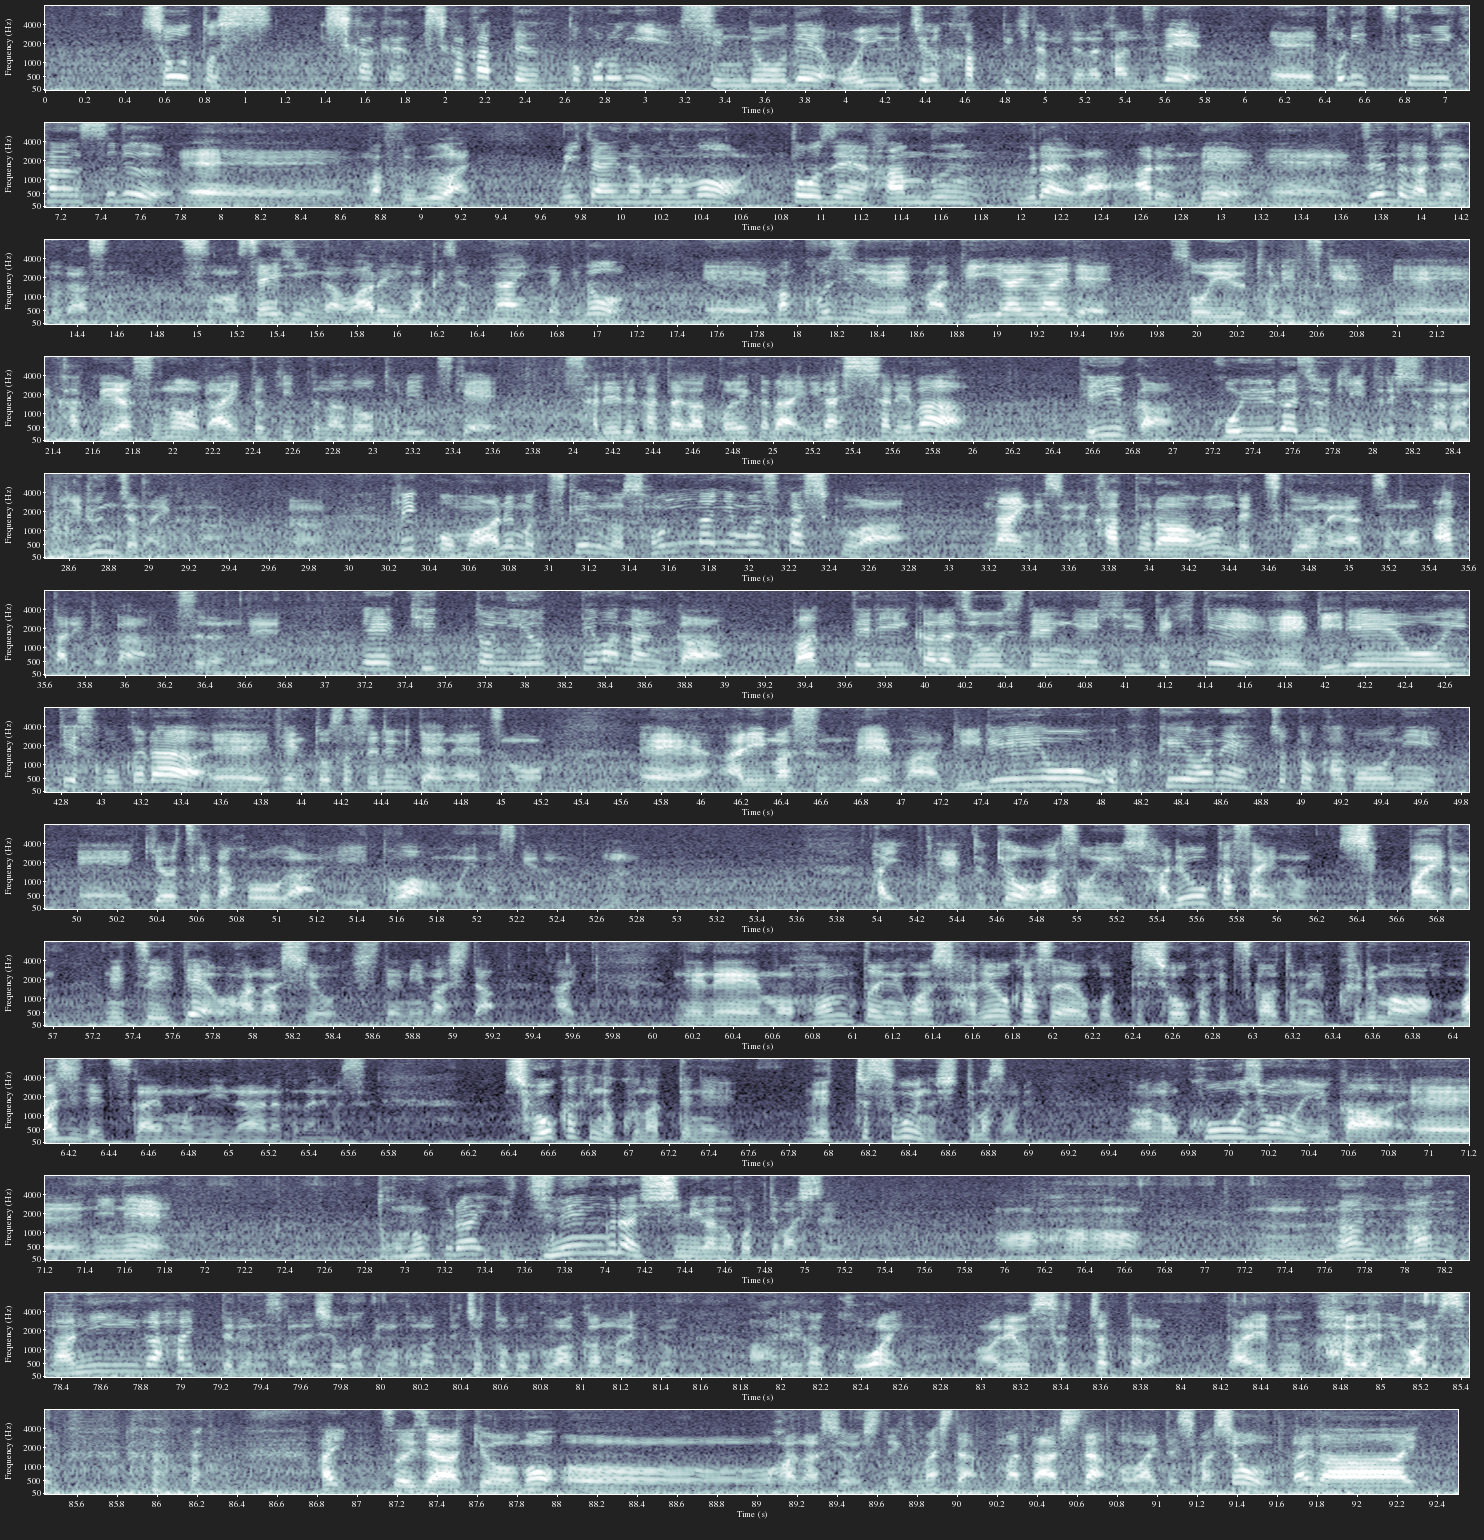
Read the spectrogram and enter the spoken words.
ショート仕掛かかってたところに振動で追い打ちがかかってきたみたいな感じで、えー、取り付けに関する、えー、まあ、不具合。みたいなものも当然半分ぐらいはあるんで、えー、全部が全部がその製品が悪いわけじゃないんだけど、えまあ、個人でね、まあ、DIY でそういう取り付け、え格安のライトキットなどを取り付けされる方がこれからいらっしゃればっていうかこういうラジオ聴いてる人ならいるんじゃないかな、うん、結構もうあれもつけるのそんなに難しくはないんですよね。カプラーオンでつくようなやつもあったりとかするんで。でキットによってはなんかバッテリーから常時電源引いてきて、えリレーを置いてそこから、え点灯させるみたいなやつも、えありますんで、まあ、リレーを置く系はねちょっと加工に、え気をつけた方がいいとは思いますけども。うん。はい、えーと、今日はそういう車両火災の失敗談についてお話をしてみました。はい。ねねもう本当に、ね、この車両火災が起こって消火器使うとね車はマジで使い物にならなくなります。消火器の粉ってねめっちゃすごいの知ってます？あれ。あの工場の床、えー、にねどのくらい1年ぐらいシミが残ってましたよ。ああなな何が入ってるんですかね消火器の粉って。ちょっと僕分かんないけどあれが怖いな。あれを吸っちゃったらだいぶ体に悪そう。はいそれじゃあ今日もお話をしてきました。また明日お会いいたしましょう。バイバーイ。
